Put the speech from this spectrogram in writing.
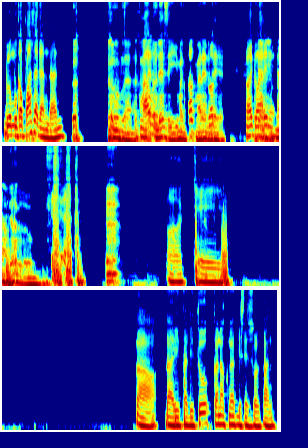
Belum buka puasa kan Dan? Belum lah. Kemarin oh, udah sih. Oh, kemarin oh, udah ya. Oh kemarin ya, ya, belum. Oke. Nah, dari tadi tuh kan aku ngeliat bisnis Sultan.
